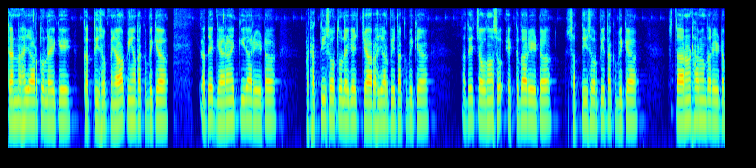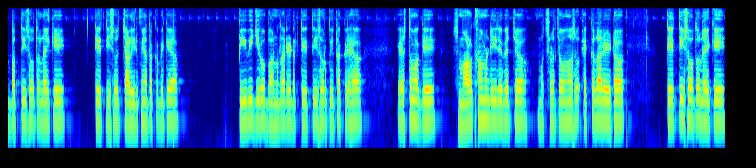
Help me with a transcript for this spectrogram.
3000 ਤੋਂ ਲੈ ਕੇ 3150 ਰੁਪਈਆਂ ਤੱਕ ਵਿਕਿਆ ਅਤੇ 1121 ਦਾ ਰੇਟ 3800 ਤੋਂ ਲੈ ਕੇ 4000 ਰੁਪਏ ਤੱਕ ਵਿਕਿਆ ਅਤੇ 1401 ਦਾ ਰੇਟ 3700 ਰੁਪਏ ਤੱਕ ਵਿਕਿਆ। 17 18 ਦਾ ਰੇਟ 3200 ਤੋਂ ਲੈ ਕੇ 3340 ਰੁਪਏ ਤੱਕ ਵਿਕਿਆ। PV01 ਦਾ ਰੇਟ 3300 ਰੁਪਏ ਤੱਕ ਰਿਹਾ। ਇਸ ਤੋਂ ਅੱਗੇ ਸਮਾਲਖਾ ਮੰਡੀ ਦੇ ਵਿੱਚ ਮੁੱਛੜ 1401 ਦਾ ਰੇਟ ਤੇਤੀ ਸੌ ਤੋਂ ਲੈ ਕੇ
